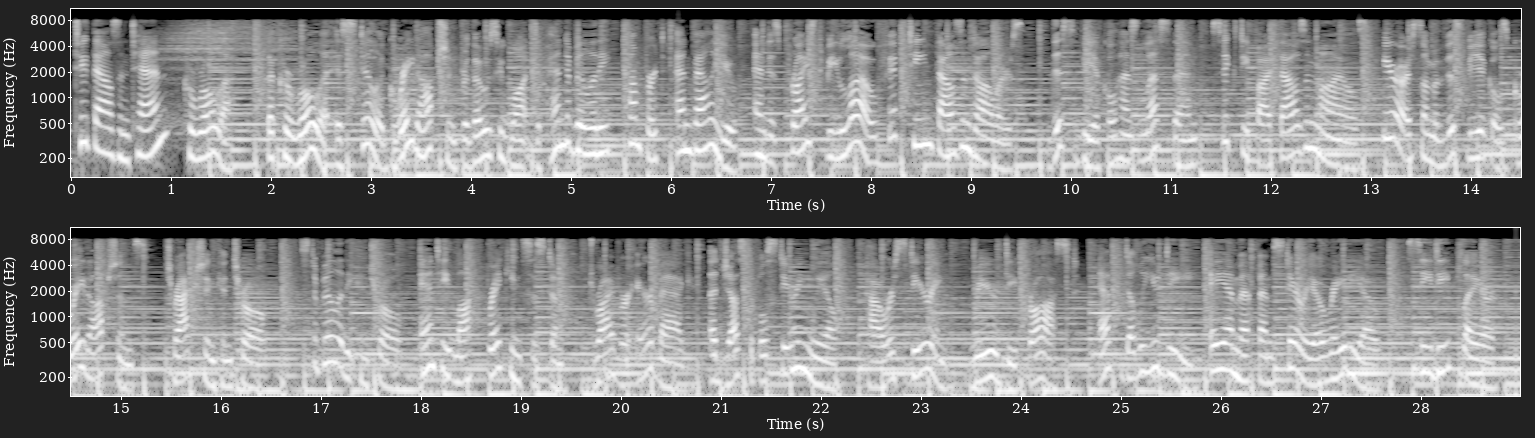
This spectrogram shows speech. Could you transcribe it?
The 2010 Corolla. The Corolla is still a great option for those who want dependability, comfort, and value, and is priced below $15,000. This vehicle has less than 65,000 miles. Here are some of this vehicle's great options. Traction control, stability control, anti-lock braking system, driver airbag, adjustable steering wheel, power steering, rear defrost, FWD, AM FM stereo radio, CD player.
